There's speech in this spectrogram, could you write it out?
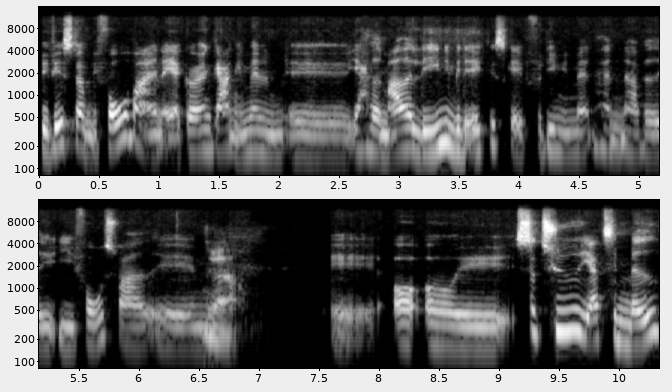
bevidst om i forvejen, at jeg gør en gang imellem. Øh, jeg har været meget alene i mit ægteskab, fordi min mand han har været i, i forsvaret. Øh, ja. øh, og og øh, så tydede jeg til mad,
